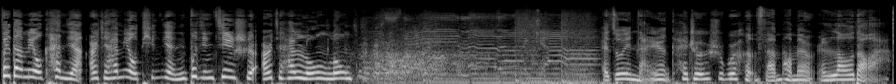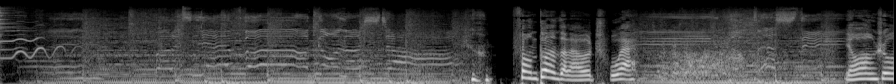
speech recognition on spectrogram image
非但没有看见，而且还没有听见，你不仅近视，而且还聋聋。哎，作为男人开车是不是很烦？旁边有人唠叨啊？” 放段子来了，除外。遥望说：“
